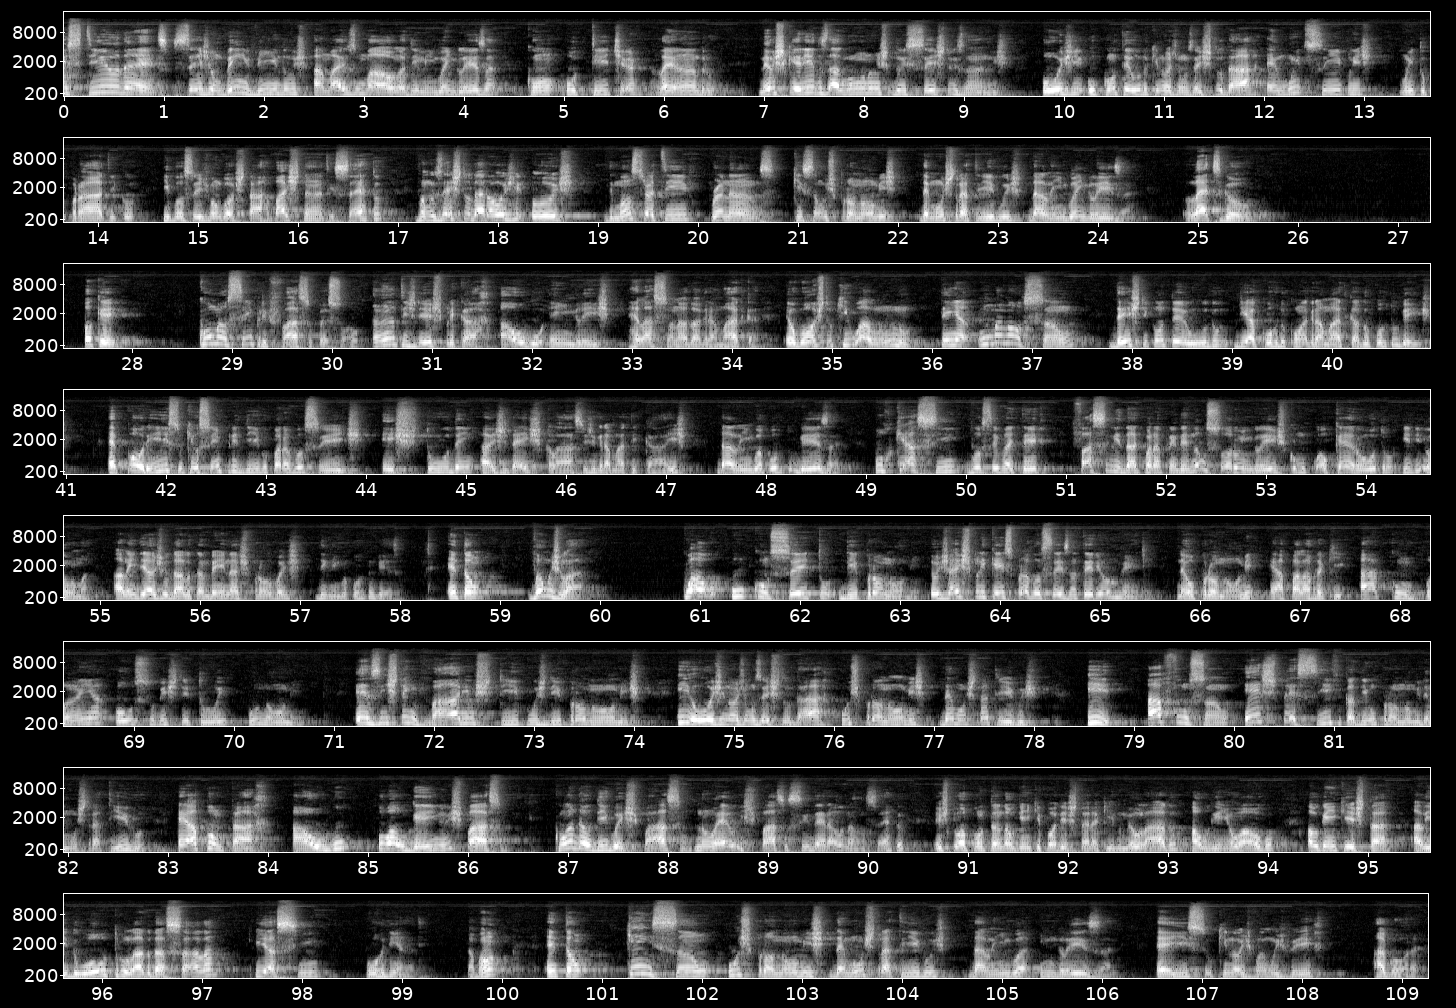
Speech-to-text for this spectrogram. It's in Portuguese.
Hello, students! Sejam bem-vindos a mais uma aula de língua inglesa com o teacher Leandro. Meus queridos alunos dos sextos anos, hoje o conteúdo que nós vamos estudar é muito simples, muito prático e vocês vão gostar bastante, certo? Vamos estudar hoje os demonstrative pronouns, que são os pronomes demonstrativos da língua inglesa. Let's go! Ok, como eu sempre faço, pessoal, antes de explicar algo em inglês relacionado à gramática, eu gosto que o aluno tenha uma noção deste conteúdo de acordo com a gramática do português. É por isso que eu sempre digo para vocês, estudem as 10 classes gramaticais da língua portuguesa, porque assim você vai ter facilidade para aprender não só o inglês, como qualquer outro idioma, além de ajudá-lo também nas provas de língua portuguesa. Então, vamos lá. Qual o conceito de pronome? Eu já expliquei isso para vocês anteriormente. Né? O pronome é a palavra que acompanha ou substitui o nome. Existem vários tipos de pronomes e hoje nós vamos estudar os pronomes demonstrativos. E a função específica de um pronome demonstrativo é apontar algo ou alguém no espaço. Quando eu digo espaço, não é o espaço sideral não, certo? Estou apontando alguém que pode estar aqui do meu lado, alguém ou algo, alguém que está ali do outro lado da sala e assim por diante. Tá bom? Então, quem são os pronomes demonstrativos da língua inglesa? É isso que nós vamos ver agora.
